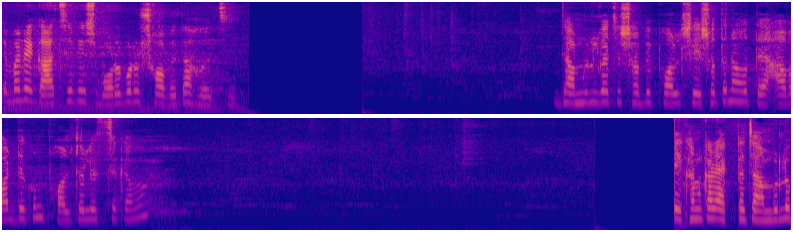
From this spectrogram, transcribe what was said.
এবারে গাছে বেশ বড় বড় সবেদা হয়েছে। জামরুল গাছে সবে ফল শেষ হতে না হতে আবার দেখুন ফল চলে এসছে কেমন। এখানকার একটা জামরুলও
